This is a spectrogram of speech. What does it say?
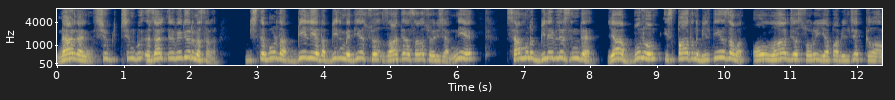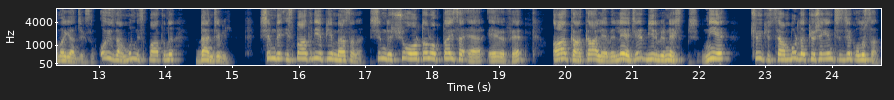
Nereden? Şimdi, şimdi bu özellikleri veriyorum ya sana. İşte burada bil ya da bilme diye zaten sana söyleyeceğim. Niye? Sen bunu bilebilirsin de ya bunun ispatını bildiğin zaman onlarca soru yapabilecek kıvama geleceksin. O yüzden bunun ispatını bence bil. Şimdi ispatını yapayım ben sana. Şimdi şu orta noktaysa eğer E ve F AK, KL ve LC birbirine eşitmiş. Niye? Çünkü sen burada köşegeni çizecek olursan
